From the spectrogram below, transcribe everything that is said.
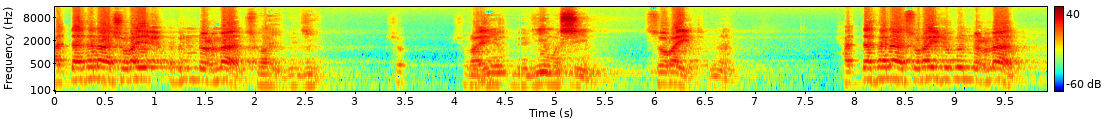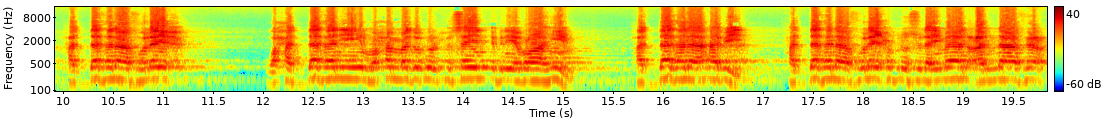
حدثنا شريح بن النعمان شريح بالجيم شريح. بالجيم والسين. سريج نعم. حدثنا سريج بن النعمان حدثنا فليح. وحدثني محمد بن الحسين بن إبراهيم. حدثنا أبي. حدثنا فليح بن سليمان عن نافع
